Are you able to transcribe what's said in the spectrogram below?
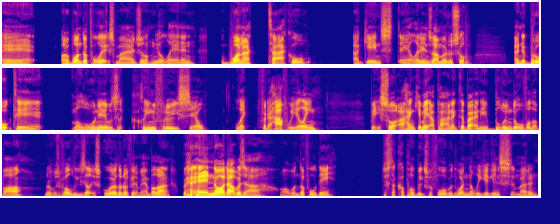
Uh, our wonderful ex manager, Neil Lennon, won a tackle against uh, Lorenzo Amoruso and it broke to Maloney. It was like, clean through his cell, like for the halfway line. But he sort I think he might have panicked a bit and he ballooned it over the bar it was probably easier to score. I don't know if you remember that. But uh, no, that was a, a wonderful day. Just a couple of weeks before we'd won the league against St Mirren.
